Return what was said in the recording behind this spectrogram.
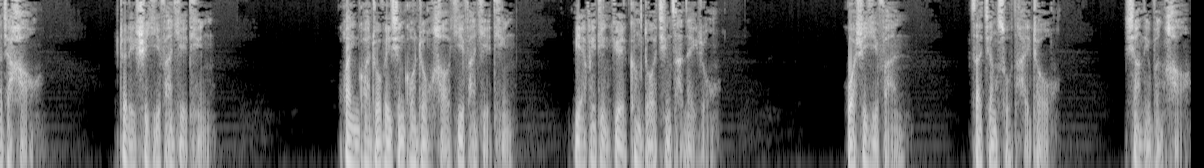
家好，这里是一凡夜听。欢迎关注微信公众号“一凡夜听”，免费订阅更多精彩内容。我是一凡，在江苏台州向你问好。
